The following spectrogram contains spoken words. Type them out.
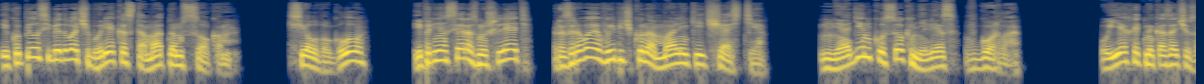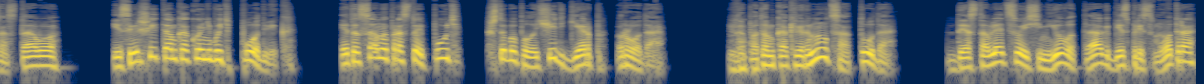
и купил себе два чебурека с томатным соком. Сел в углу и принялся размышлять, разрывая выпечку на маленькие части. Ни один кусок не лез в горло. Уехать на казачью заставу и совершить там какой-нибудь подвиг — это самый простой путь, чтобы получить герб рода. Но потом как вернуться оттуда? Да и оставлять свою семью вот так, без присмотра,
